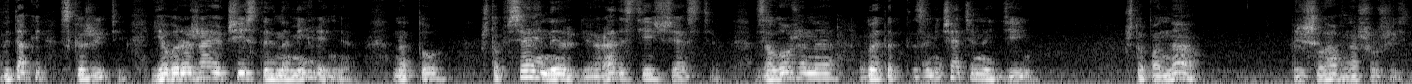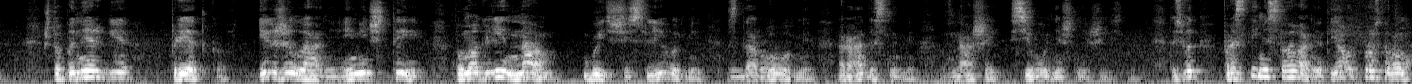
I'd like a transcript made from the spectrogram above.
Вы так и скажите, я выражаю чистое намерение на то, чтобы вся энергия радости и счастья, заложенная в этот замечательный день, чтобы она пришла в нашу жизнь, чтобы энергия предков, их желания и мечты помогли нам быть счастливыми, здоровыми, радостными в нашей сегодняшней жизни. То есть вот простыми словами, это я вот просто вам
